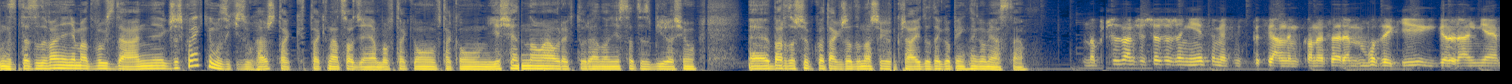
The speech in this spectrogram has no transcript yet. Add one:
Zdecydowanie nie ma dwóch zdań. Grześku, jakie muzyki słuchasz tak, tak na co dzień, albo w taką, w taką jesienną aurę, która no niestety zbliża się e, bardzo szybko także do naszego kraju, do tego pięknego miasta? No przyznam się szczerze, że nie jestem jakimś specjalnym koneserem muzyki generalnie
